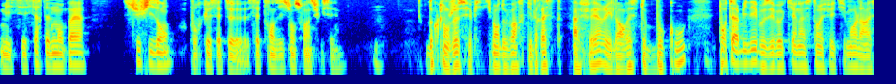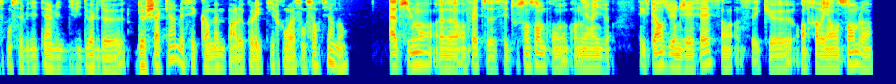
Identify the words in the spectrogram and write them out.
mais c'est certainement pas suffisant pour que cette, cette transition soit un succès. Donc l'enjeu, c'est effectivement de voir ce qu'il reste à faire. Il en reste beaucoup. Pour terminer, vous évoquiez un instant effectivement la responsabilité individuelle de, chacun, mais c'est quand même par le collectif qu'on va s'en sortir, non? Absolument. Euh, en fait, c'est tous ensemble qu'on y arrive. L'expérience du NGFS, hein, c'est que en travaillant ensemble,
